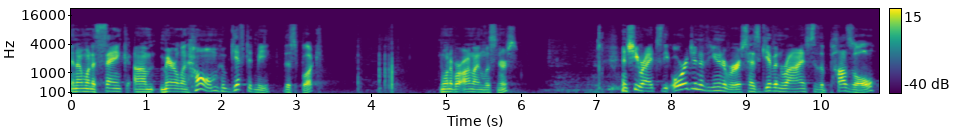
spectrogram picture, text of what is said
And I want to thank um, Marilyn Home, who gifted me this book, one of our online listeners. And she writes The origin of the universe has given rise to the puzzle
